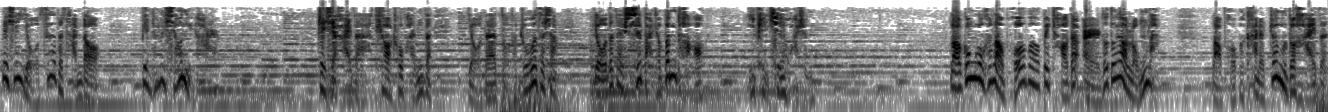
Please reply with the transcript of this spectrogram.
那些有色的蚕豆变成了小女孩这些孩子跳出盆子，有的走到桌子上。有的在石板上奔跑，一片喧哗声。老公公和老婆婆被吵得耳朵都要聋了。老婆婆看着这么多孩子，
